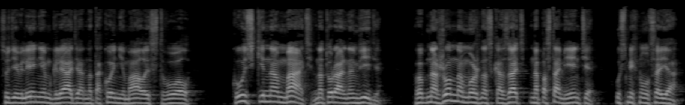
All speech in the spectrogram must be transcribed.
с удивлением глядя на такой немалый ствол. «Кузькина мать в натуральном виде. В обнаженном, можно сказать, на постаменте», – усмехнулся я.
